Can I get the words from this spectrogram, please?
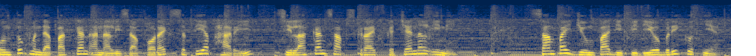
Untuk mendapatkan analisa forex setiap hari, silakan subscribe ke channel ini. Sampai jumpa di video berikutnya.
